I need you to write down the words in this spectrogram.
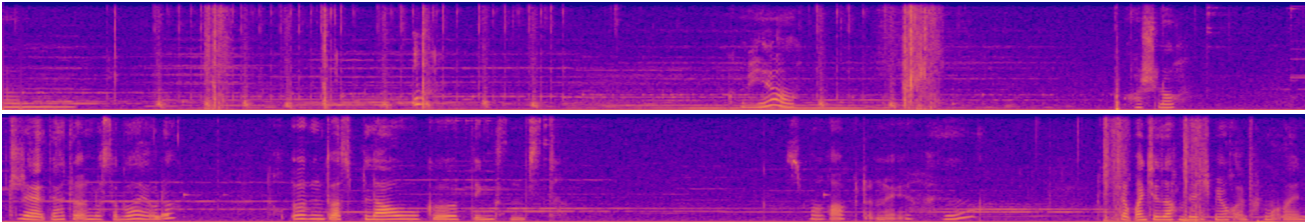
Ähm... Der, der hatte irgendwas dabei, oder? Doch irgendwas blau gedingsens. Smaragde, nee. Hä? Ich glaube, manche Sachen bilde ich mir auch einfach nur ein.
